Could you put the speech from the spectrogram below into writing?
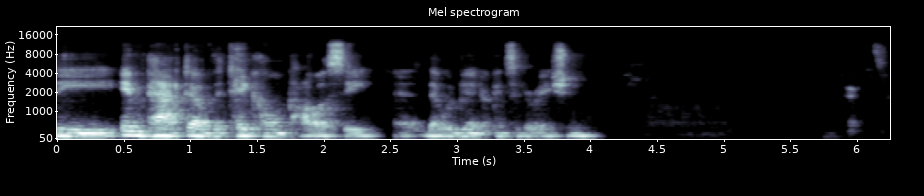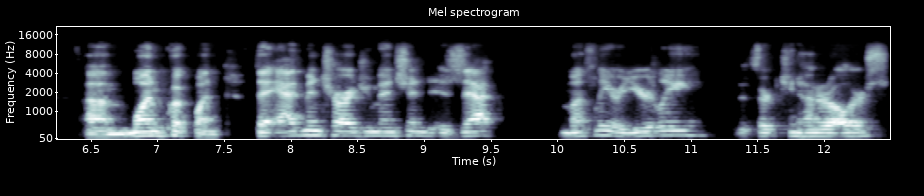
the impact of the take home policy uh, that would be under consideration. Um, one quick one. The admin charge you mentioned, is that monthly or yearly? The $1,300?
